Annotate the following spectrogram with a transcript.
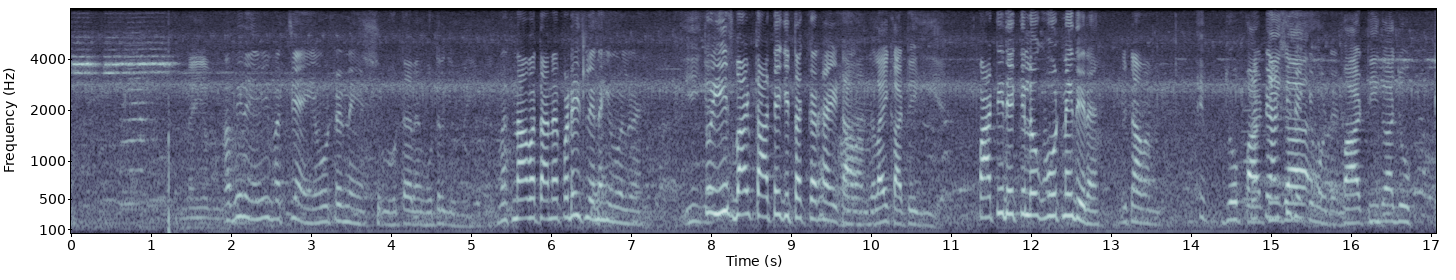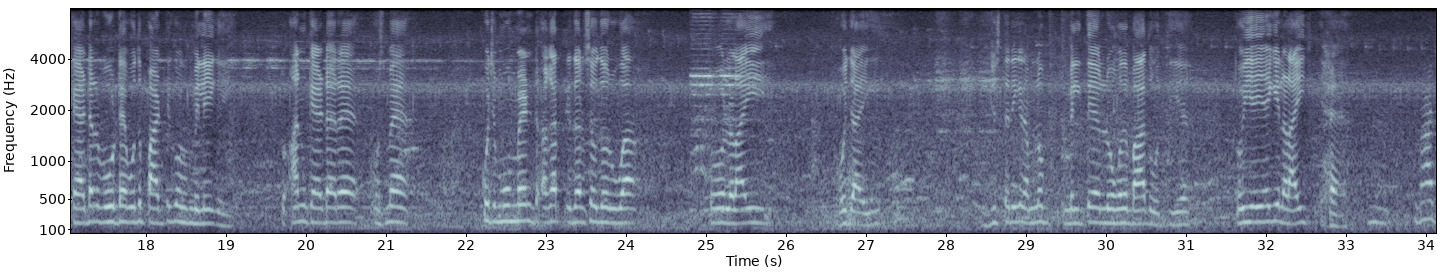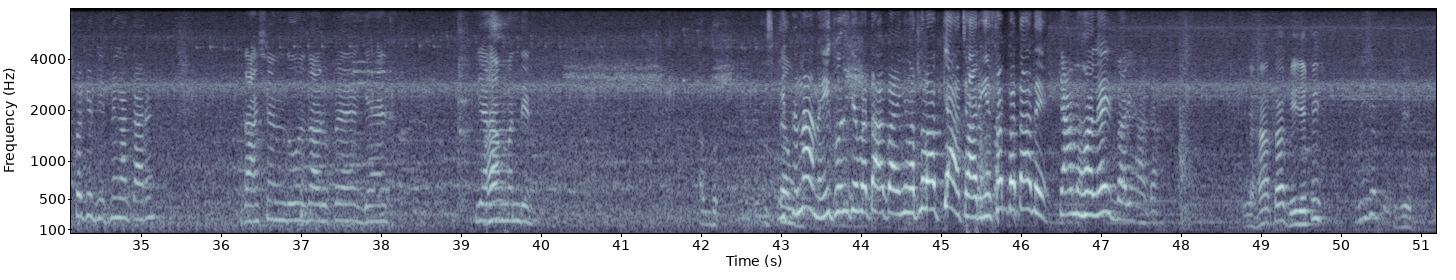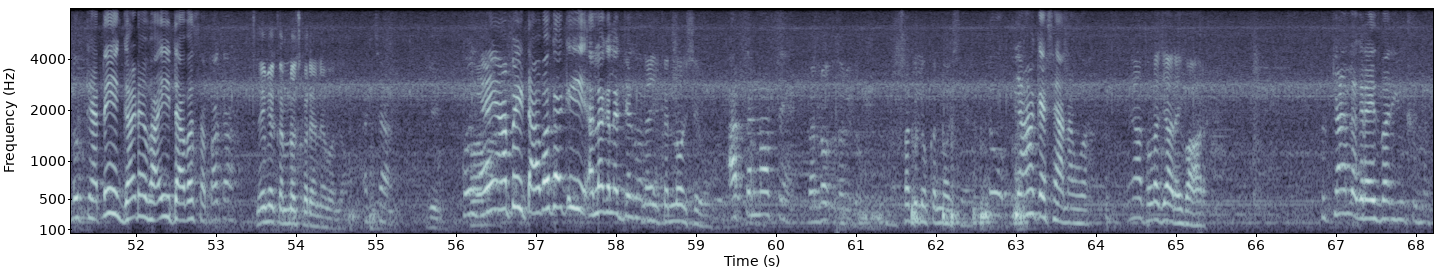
नहीं अभी नहीं अभी बच्चे हैं ये वोटर नहीं है। वोटर है वोटर क्यों नहीं? बस ना बताना पड़े इसलिए नहीं बोल रहे हैं। तो इस बार कांटे की टक्कर है इटावा में? लड़ाई काटेगी है पार्टी देख के लोग वोट नहीं दे रहे हैं इटावा में। जो पार्टी का के। पार्टी का जो कैडर वोट है वो तो पार्टी को मिलेगा ही। तो अन कैडर है उसमें कुछ मूवमेंट अगर इधर से उधर हुआ तो लड़ाई हो जाएगी। जिस तरीके से हम लोग मिलते हैं लोगों से बात होती है तो यही है कि लड़ाई है। हम्म। भाजपा के जीतने का कारण? राशन दो हज़ार रुपये गैस या राम मंदिर। अब इतना नहीं खुल के बता पाएँगे मतलब आप क्या चाह रही हैं सब बता दें। क्या माहौल है इस बार यहाँ का? यहाँ का बीजेपी? बीजेपी? लोग कहते हैं गढ़ है भाई इटावा सपा का। नहीं मैं कन्नौज का रहने वाला हूँ। अच्छा। जी। कोई है यहाँ पे इटावा का कि अलग अलग जगह नहीं कन्नौज से हूँ। आप कन्नौज से हैं? कन्नौज सभी लोग। सभी लोग कन्नौज से हैं। तो यहाँ कैसे आना हुआ? यहाँ थोड़ा जा रहे बाहर। तो क्या लग रहा है इस बार यूपी में?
